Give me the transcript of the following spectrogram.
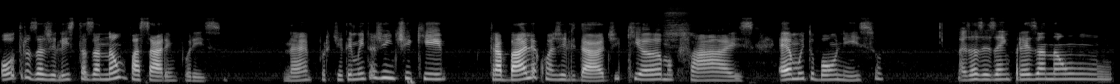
outros agilistas a não passarem por isso, né? Porque tem muita gente que trabalha com agilidade, que ama o que faz, é muito bom nisso, mas às vezes a empresa não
